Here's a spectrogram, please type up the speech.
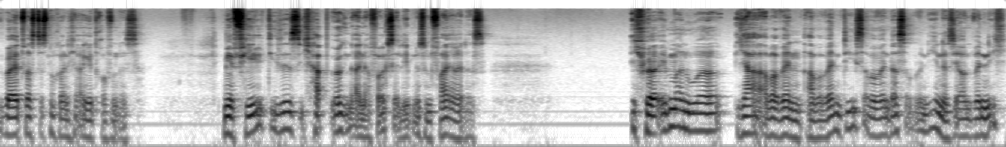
über etwas, das noch gar nicht eingetroffen ist? Mir fehlt dieses, ich habe irgendein Erfolgserlebnis und feiere das. Ich höre immer nur, ja, aber wenn, aber wenn dies, aber wenn das, aber wenn jenes, ja und wenn nicht.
